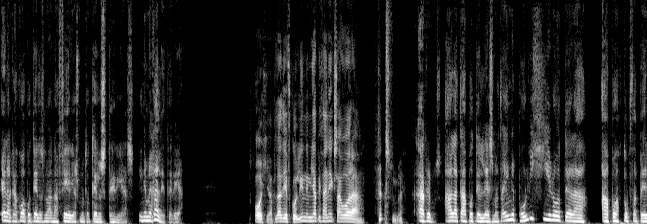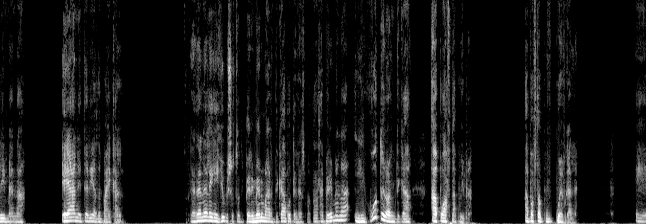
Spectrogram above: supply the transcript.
ένα κακό αποτέλεσμα να φέρει ας πούμε, το τέλος της εταιρείας. Είναι μεγάλη εταιρεία. Όχι, απλά διευκολύνει μια πιθανή εξαγορά. Ακριβώς. Αλλά τα αποτελέσματα είναι πολύ χειρότερα από αυτό που θα περίμενα εάν η εταιρεία δεν πάει καλά. Δηλαδή αν έλεγε η Ubisoft ότι περιμένουμε αρνητικά αποτελέσματα θα περίμενα λιγότερο αρνητικά από αυτά που είπε. Από αυτά που, που έβγαλε. Ε,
